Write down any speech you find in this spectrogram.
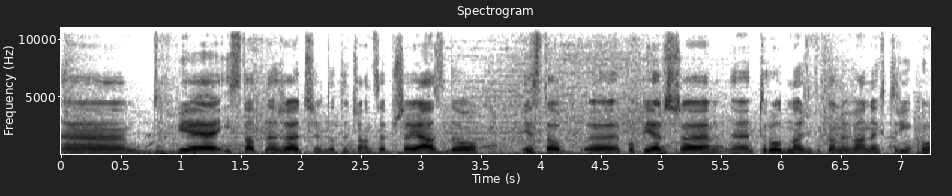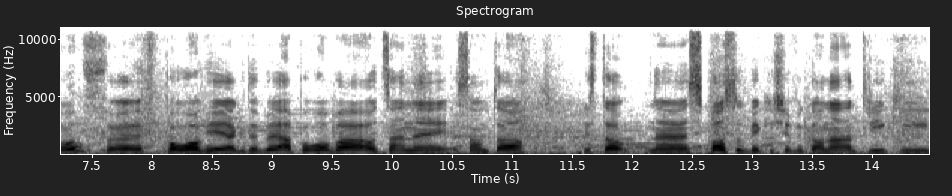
e, dwie istotne rzeczy dotyczące przejazdu. Jest to e, po pierwsze e, trudność wykonywanych trików e, w połowie jak gdyby, a połowa oceny są to jest to e, sposób w jaki się wykona triki,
